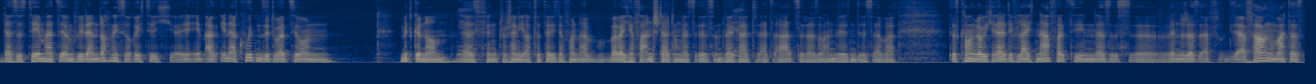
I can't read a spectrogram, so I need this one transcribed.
das System hat sie irgendwie dann doch nicht so richtig in, in akuten Situationen mitgenommen. Ja. Das fängt wahrscheinlich auch tatsächlich davon ab, bei welcher Veranstaltung das ist und wer ja. gerade als Arzt oder so anwesend ist. Aber das kann man, glaube ich, relativ leicht nachvollziehen. Das ist, äh, wenn du das, diese Erfahrung gemacht hast,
